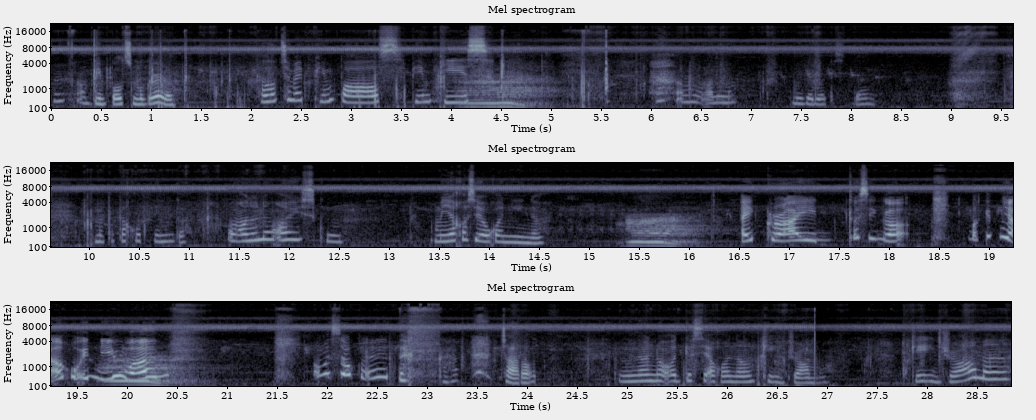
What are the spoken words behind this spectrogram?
Hmm, ang pimples mo, girl. Hello to my pimples. Pimpies. Ang ano na. Oh my god, what is that? Matatakot din ka. Ang ano ng eyes ko. Umiyak kasi ako kanina. I cried. Kasi nga, bakit niya ako iniwan? Ang sakit. Charot. Nanonood kasi ako ng K-drama. K-drama.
